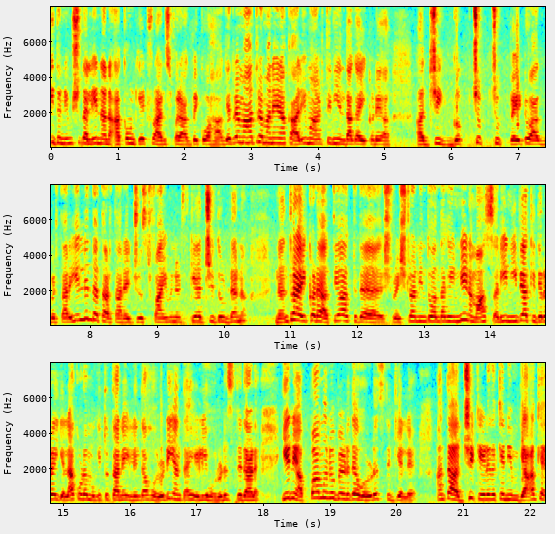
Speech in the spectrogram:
ಐದು ನಿಮಿಷದಲ್ಲಿ ನನ್ನ ಅಕೌಂಟ್ಗೆ ಟ್ರಾನ್ಸ್ಫರ್ ಆಗಬೇಕು. ಹಾಗಿದ್ರೆ ಮಾತ್ರ ಮನೆನ ಖಾಲಿ ಮಾಡ್ತೀನಿ ಅಂದಾಗ ಈ ಕಡೆ ಅಜ್ಜಿ ಗಪ್ ಚುಪ್ ಚುಪ್ ಪೇಟು ಆಗಿಬಿಡ್ತಾರೆ. ಎಲ್ಲಿಂದ ತರ್ತಾರೆ? ಜಸ್ಟ್ ಫೈವ್ ಮಿನಿಟ್ಸ್ಗೆ ಅಜ್ಜಿ ದುಡ್ಡನ್ನು. ನಂತರ ಈ ಕಡೆ ಅತಿ ಆಗ್ತದೆ. ಶ್ರೇಷ್ಠ ನಿಂತು ಅಂದಾಗ ಇನ್ನೇನಮ್ಮ ಸರಿ, ನೀವು ಯಾಕಿದ್ದೀರ ಎಲ್ಲ ಕೂಡ ಮುಗೀತು ತಾನೇ. ಇಲ್ಲಿಂದ ಹೊರಡಿ ಅಂತ ಹೇಳಿ ಹೊರಡಿಸ್ತಿದ್ದಾಳೆ. ಏನು, ಅಪ್ಪ ಅಮ್ಮನೂ ಬಿಡದೆ ಹೊರಡಿಸ್ತಿದ್ಯಲ್ಲೇ? ಅಂತ ಅಜ್ಜಿ ಕೇಳಿದಕ್ಕೆ ನಿಮ್ಗೆ ಯಾಕೆ?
